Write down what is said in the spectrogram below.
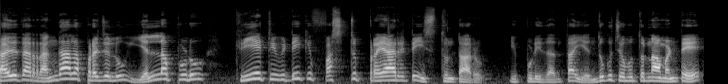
తదితర రంగాల ప్రజలు ఎల్లప్పుడూ క్రియేటివిటీకి ఫస్ట్ ప్రయారిటీ ఇస్తుంటారు. ఇప్పుడు ఇదంతా ఎందుకు చెబుతున్నామంటే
